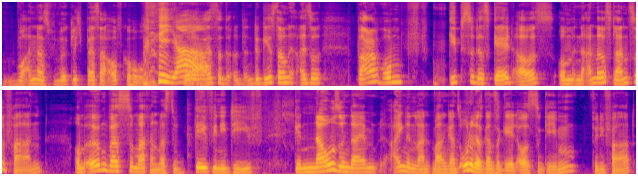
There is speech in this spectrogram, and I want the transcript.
woanders wirklich besser aufgehoben. Ja. Oder weißt du, du, gehst doch, nicht- also warum gibst du das Geld aus, um in ein anderes Land zu fahren, um irgendwas zu machen, was du definitiv genauso in deinem eigenen Land machen kannst, ohne das ganze Geld auszugeben für die Fahrt.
